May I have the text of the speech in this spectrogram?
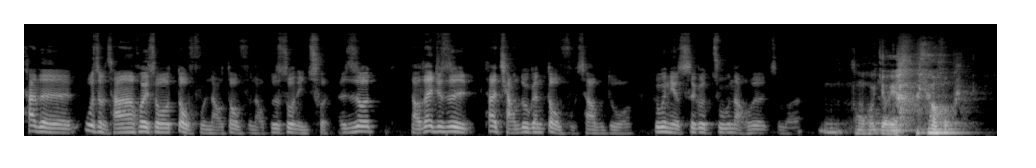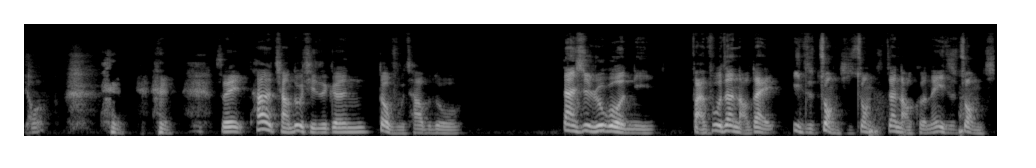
它的为什么常常会说豆腐脑豆腐脑？不是说你蠢，而是说脑袋就是它的强度跟豆腐差不多。如果你有吃过猪脑或者什么，嗯，有有有有，所以它的强度其实跟豆腐差不多。但是如果你反复在脑袋一直撞击撞击，在脑壳内一直撞击。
